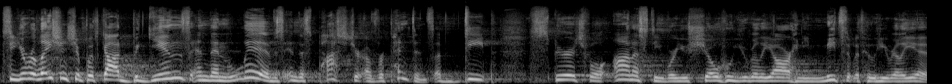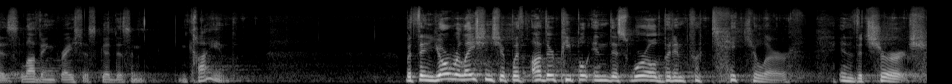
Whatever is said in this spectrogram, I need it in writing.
See, your relationship with God begins and then lives in this posture of repentance, of deep spiritual honesty, where you show who you really are and He meets it with who He really is loving, gracious, goodness, and, and kind. But then your relationship with other people in this world, but in particular in the church,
